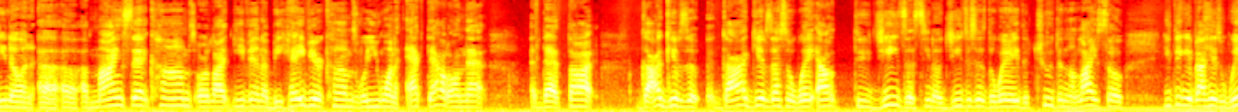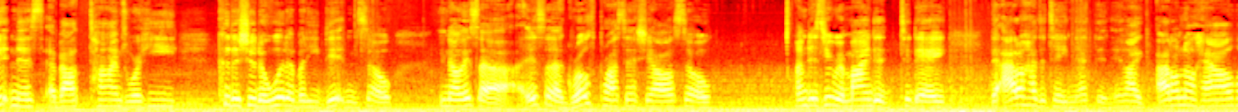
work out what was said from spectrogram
you know a, a, a mindset comes or like even a behavior comes where you want to act out on that that thought god gives a god gives us a way out through jesus. You know jesus is the way the truth and the life. So you think about his witness about times where he coulda shoulda woulda but he didn't. So you know it's a it's a growth process y'all. So i'm just here reminded today that I don't have to take nothing. And like, I don't know how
